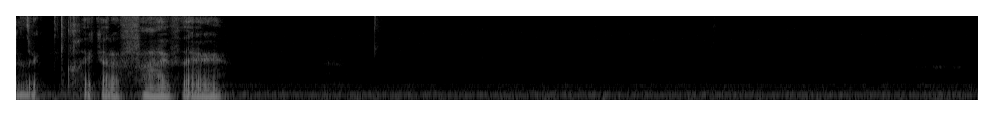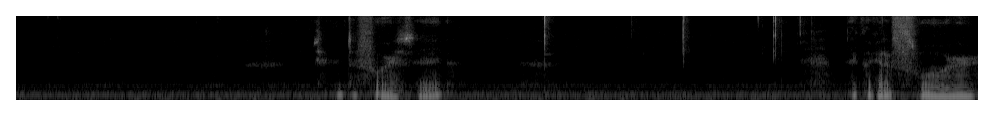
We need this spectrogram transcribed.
Another click out of five there. Force it. I click out of four.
